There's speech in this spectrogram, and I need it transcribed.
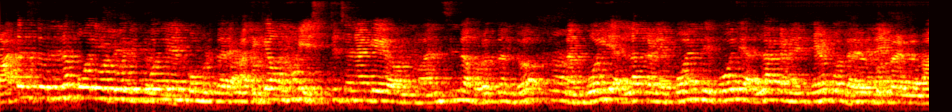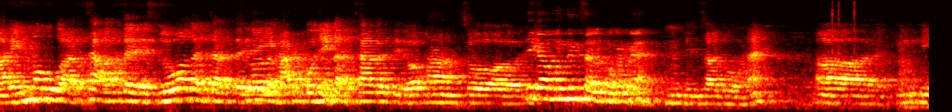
ಮಾತಾಡ್ತಿದ್ದವ್ರನ್ನೆಲ್ಲ ಪೋಲಿ ಪೋಲಿ ಪೋಲಿ ಅಂತ. ಪೋಲಿ ಅನ್ಕೊಂಡ್ಬಿಡ್ತಾರೆ ಅದಕ್ಕೆ ಅವನು ಎಷ್ಟು ಚೆನ್ನಾಗಿ ಅವ್ನ ಮನಸ್ಸಿಂದ ಹೊರತಂದು. ನಾನು ಪೋಲಿ ಅಲ್ಲ ಕಣೆ ಪೋಲಿ ಪೋಲಿ ಅಲ್ಲ ಕಣೆ ಅಂತ ಹೇಳ್ಕೊತಾ ಇದ್ದಾನೆ. ಆ ಹೆಣ್ಮಗು ಅರ್ಥ ಆಗ್ತಾ ಇದೆ ಸ್ಲೋ ಆಗಿ ಅರ್ಥ ಆಗ್ತಾ ಇದೆ ಈ. ಹಾಡ್ ಕೊನೆಗೆ ಅರ್ಥ ಆಗತ್ತಿದ್ರು ಹಾ. ಸೊ ಈಗ ಮುಂದಿನ ಸಾಲ ಹೋಗೋಣ ಮುಂದಿನ ಸಾಲ ಹೋಗೋಣ ಆ, ಇಲ್ಲಿ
